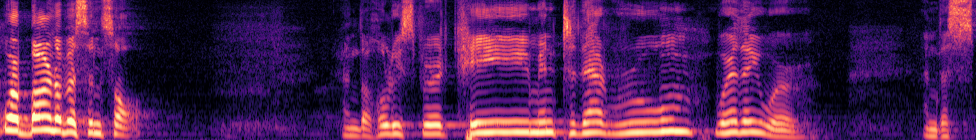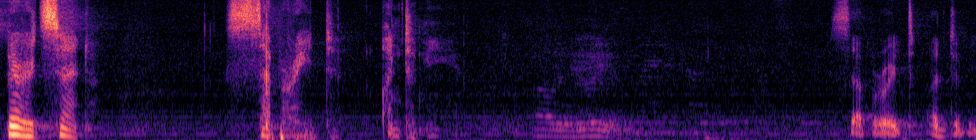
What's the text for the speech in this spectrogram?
were Barnabas and Saul. And the Holy Spirit came into that room where they were, and the Spirit said, Separate unto me. Separate unto me.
